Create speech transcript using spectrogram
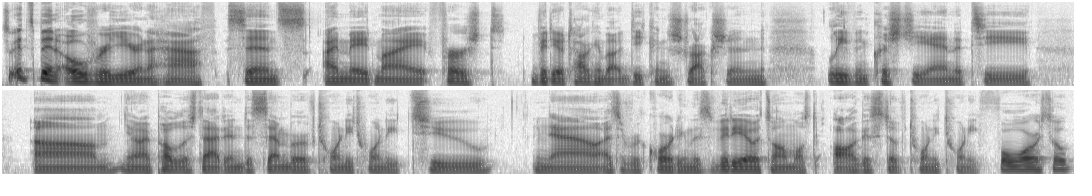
So it's been over a year and a half since I made my first video talking about deconstruction, leaving Christianity. Um, you know, I published that in December of 2022. Now, as of recording this video, it's almost August of 2024. So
